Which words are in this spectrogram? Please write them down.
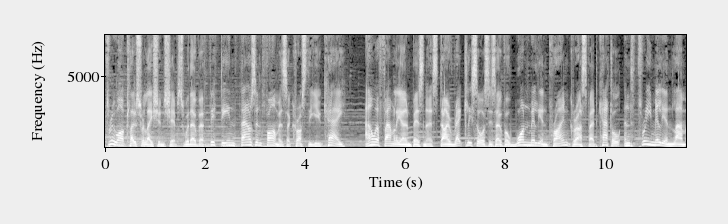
Through our close relationships with over 15,000 farmers across the UK, our family owned business directly sources over 1 million prime grass fed cattle and 3 million lamb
